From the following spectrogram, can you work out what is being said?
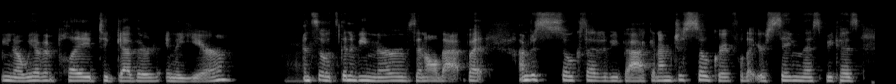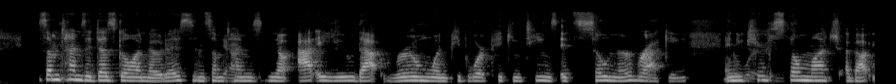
you know we haven't played together in a year, God. and so it's going to be nerves and all that. But I'm just so excited to be back, and I'm just so grateful that you're saying this because sometimes it does go unnoticed and sometimes yeah. you know at au that room when people were picking teams it's so nerve-wracking and you care so much about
